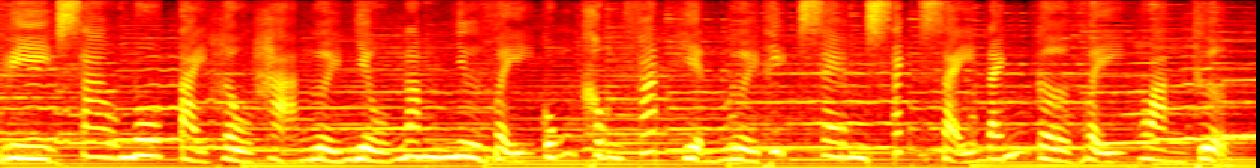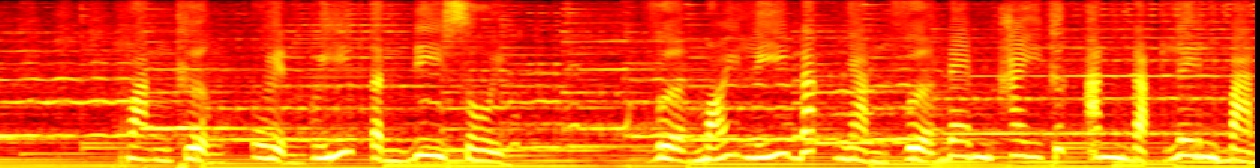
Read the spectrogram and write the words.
Vì sao nô tài hầu hạ người nhiều năm như vậy cũng không phát hiện người thích xem sách giải đánh cờ vậy Hoàng thượng? Hoàng thượng, uyển quý tần đi rồi. Vừa mói Lý Đắc Nhàn vừa đem khay thức ăn đặt lên bàn.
